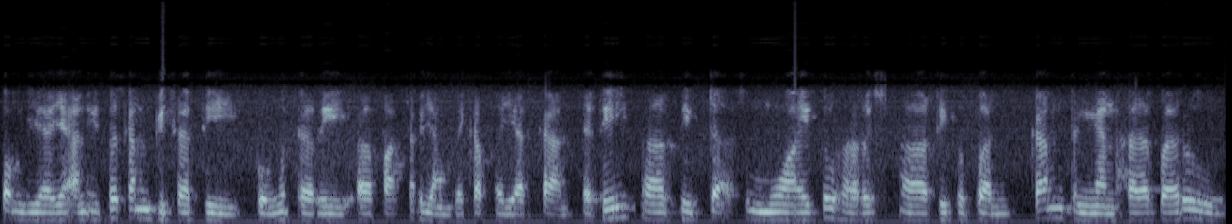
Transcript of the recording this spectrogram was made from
pembiayaan itu kan bisa dipungut dari uh, pajak yang mereka bayarkan. Jadi uh, tidak semua itu harus uh, dibebankan dengan hal baru.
